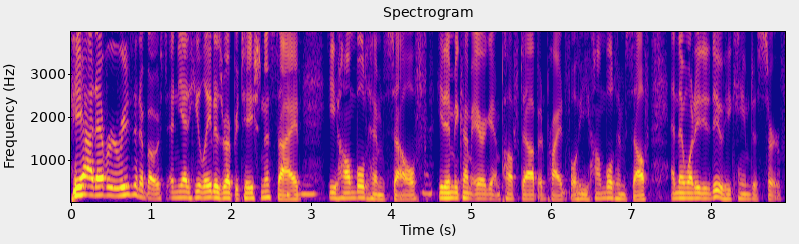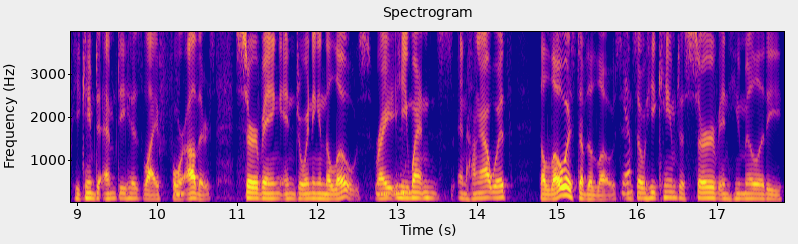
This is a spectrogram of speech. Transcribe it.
He had every reason to boast, and yet he laid his reputation aside. Mm-hmm. He humbled himself. He didn't become arrogant and puffed up and prideful. He humbled himself. And then what did he do? He came to serve. He came to empty his life for Mm-hmm. others, serving and joining in the lows, right? He went and, hung out with the lowest of the lows. And so he came to serve in humility.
